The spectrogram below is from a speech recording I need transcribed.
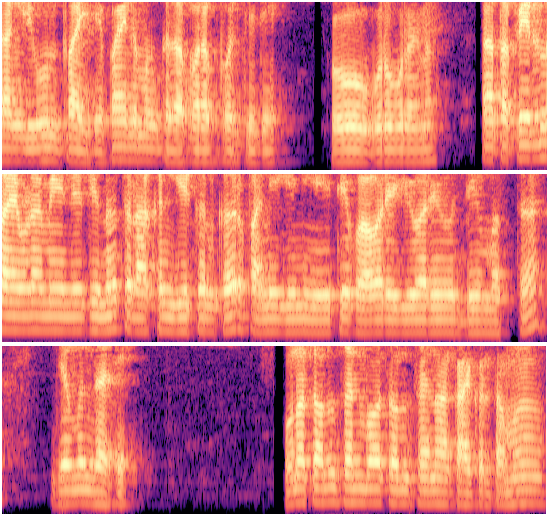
चांगली ऊन पाहिजे. पाहिलं मग कसा फरक पडते ते. हो बरोबर आहे ना? आता पेरला एवढा मेहनती ना तर राखण घेकन कर पाणी गिनी येते फवारे गिवारे होते मस्त. जमून जाते. हो ना चालूच आहे ना चालूच आहे ना काय करता मग?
